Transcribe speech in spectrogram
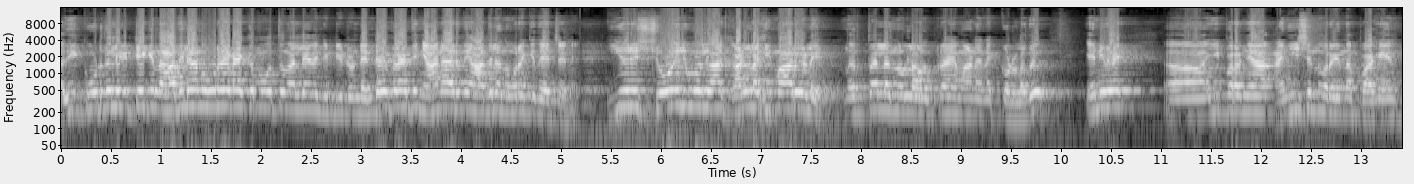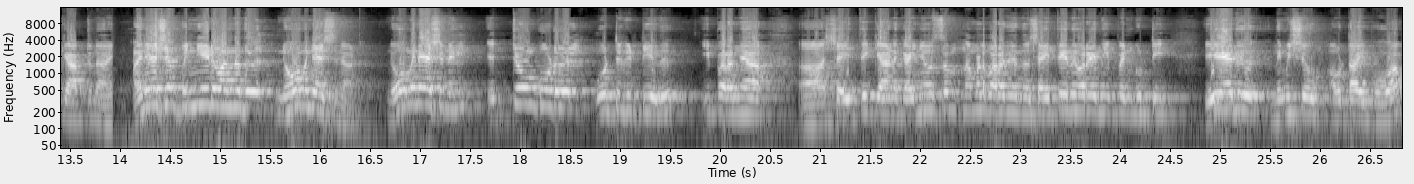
അത് ഈ കൂടുതൽ കിട്ടിയേക്കുന്ന ആദില നൂറയുടെ ഒക്കെ മുഖത്ത് നല്ല കിട്ടിയിട്ടുണ്ട്. എന്റെ അഭിപ്രായത്തിൽ ഞാനായിരുന്നു ആദില നൂറയ്ക്ക് തേച്ചന് ഈ ഒരു ഷോയിൽ പോലും ആ കള്ള ഹിമാറുകളെ നിർത്തല്ലെന്നുള്ള അഭിപ്രായമാണ് എനിക്കുള്ളത്. എനിവേ ഈ പറഞ്ഞ അനീഷ് എന്ന് പറയുന്ന പകയൻ ക്യാപ്റ്റനായി. അതിനുശേഷം പിന്നീട് വന്നത് നോമിനേഷനാണ്. നോമിനേഷനിൽ ഏറ്റവും കൂടുതൽ വോട്ട് കിട്ടിയത് ഈ പറഞ്ഞ ശൈത്യക്കാണ്. കഴിഞ്ഞ ദിവസം നമ്മൾ പറഞ്ഞിരുന്നു ശൈത്യ എന്ന് പറയുന്ന ഈ പെൺകുട്ടി ഏത് നിമിഷവും ഔട്ടായി പോവാം.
